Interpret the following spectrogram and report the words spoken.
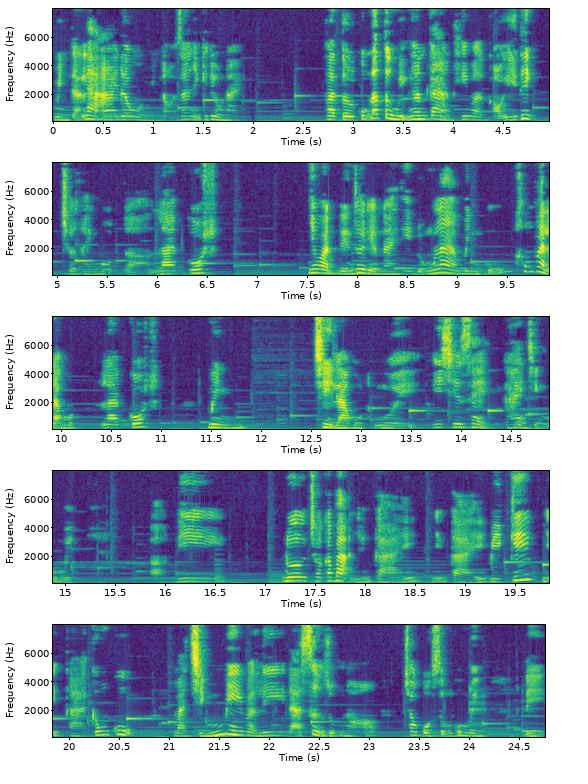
mình đã là ai đâu mà mình nói ra những cái điều này. Và tớ cũng đã từng bị ngăn cản khi mà có ý định trở thành một uh, life coach. Nhưng mà đến thời điểm này thì đúng là mình cũng không phải là một life coach. Mình chỉ là một người đi chia sẻ cái hành trình của mình uh, đi đưa cho các bạn những cái những cái bí kíp những cái công cụ mà chính mi và ly đã sử dụng nó cho cuộc sống của mình để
